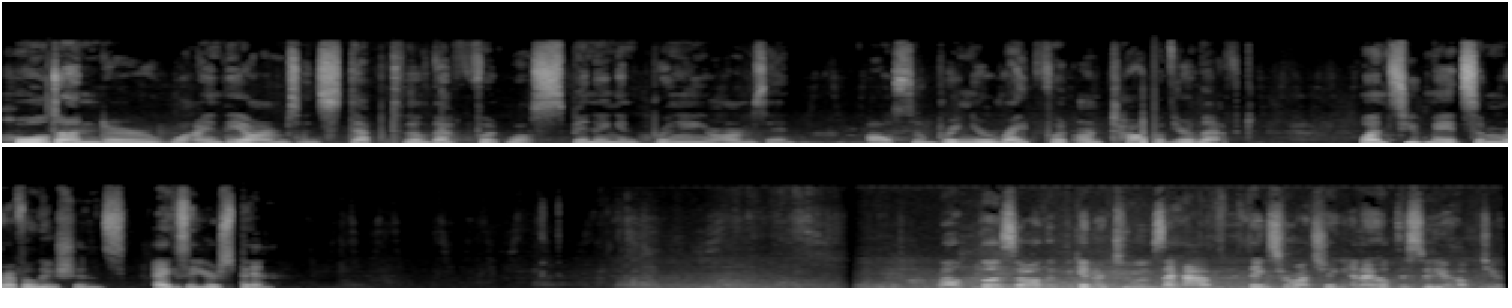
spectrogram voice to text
hold under, wind the arms, and step to the left foot while spinning and bringing your arms in. Also, bring your right foot on top of your left. Once you've made some revolutions, exit your spin. Well, those are all the beginner two moves I have. Thanks for watching, and I hope this video helped you.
